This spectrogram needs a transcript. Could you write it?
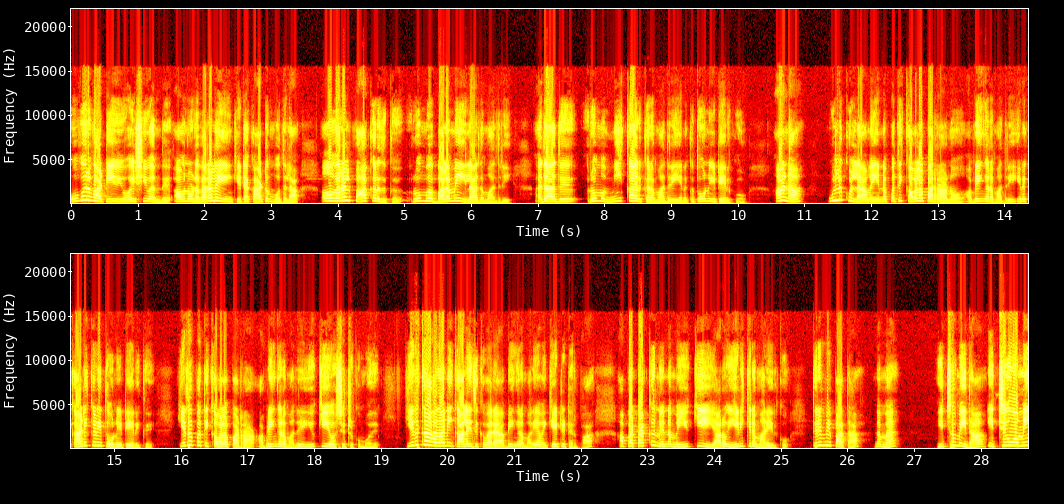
ஒவ்வொரு வாட்டியும் யோஷி வந்து அவனோட விரலை என்கிட்ட காட்டும் போதெல்லாம் அவன் விரல் பார்க்கறதுக்கு ரொம்ப பலமே இல்லாத மாதிரி அதாவது ரொம்ப மீக்காக இருக்கிற மாதிரி எனக்கு தோணிகிட்டே இருக்கும். ஆனால் உள்ளுக்குள்ளே அவன் என்னை பற்றி கவலைப்படுறானோ அப்படிங்கிற மாதிரி எனக்கு அடிக்கடி தோணிகிட்டே இருக்குது எதை பற்றி கவலைப்படுறான் அப்படிங்கிற மாதிரி யுக்கி யோசிச்சுட்டு இருக்கும்போது எதுக்காக தான் நீ காலேஜுக்கு வர அப்படிங்கிற மாதிரி அவன் கேட்டுட்டு இருப்பான் அப்போ டக்குன்னு நம்ம யுக்கியை யாரோ இடிக்கிற மாதிரி இருக்கும். திரும்பி பார்த்தா நம்ம இச்சுமி தான். இச்சுவோமி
